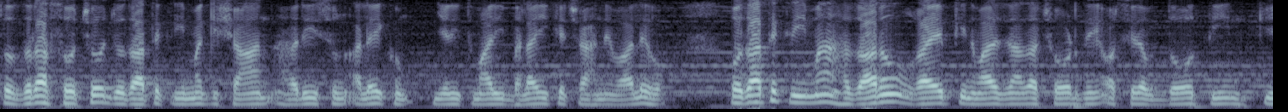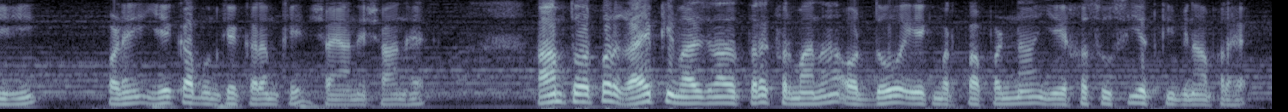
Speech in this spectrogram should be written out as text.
تو ذرا سوچو جو ذات کریمہ کی شان حریص علیکم یعنی تمہاری بھلائی کے چاہنے والے ہو۔ وہ ذات کریمہ ہزاروں غائب کی نماز جنازہ چھوڑ دیں اور صرف دو، تین کی ہی پڑھیں، یہ کب ان کے کرم کے شایان شان ہے؟ عام طور پر غائب کی نماز جنازہ ترک فرمانا اور دو، ایک مرتبہ پڑھنا، یہ خصوصیت کی بنا پر ہے۔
